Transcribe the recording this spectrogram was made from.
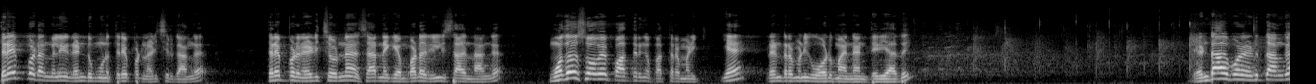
திரைப்படங்களையும் ரெண்டு மூணு திரைப்படம் நடிச்சிருக்காங்க. திரைப்படம் நடித்த உடனே சார் இன்னைக்கு என் படம் ரிலீஸ் ஆகுனாங்க. மொதல் ஷோவே பார்த்துருங்க பத்தரை மணிக்கு. ஏன்? ரெண்டரை மணிக்கு ஓடுமா என்னன்னு தெரியாது. ரெண்டாவது படம் எடுத்தாங்க.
